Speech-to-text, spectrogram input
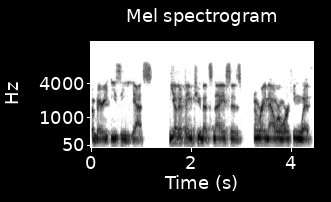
a very easy yes. The other thing, too, that's nice is right now we're working with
